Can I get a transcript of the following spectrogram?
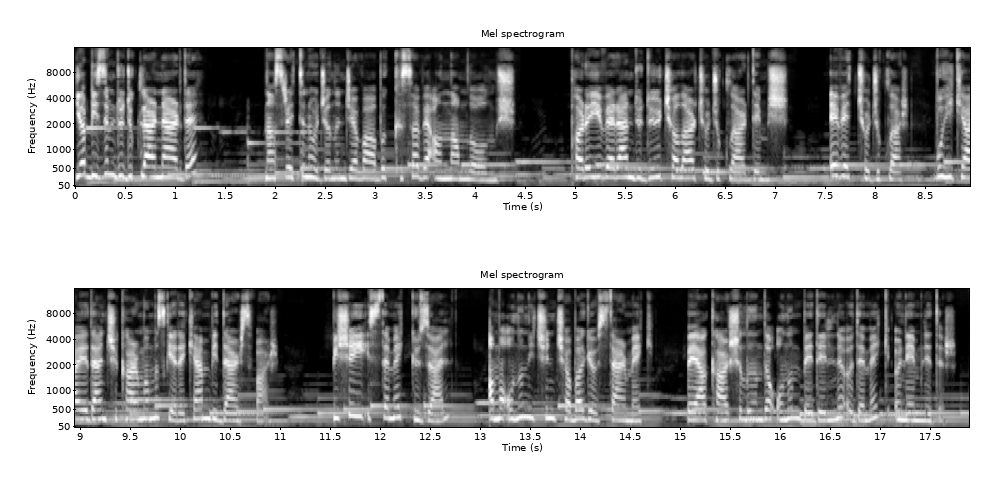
Ya bizim düdükler nerede? Nasrettin Hoca'nın cevabı kısa ve anlamlı olmuş. Parayı veren düdüğü çalar çocuklar demiş. Evet çocuklar, bu hikayeden çıkarmamız gereken bir ders var. Bir şeyi istemek güzel ama onun için çaba göstermek veya karşılığında onun bedelini ödemek önemlidir.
